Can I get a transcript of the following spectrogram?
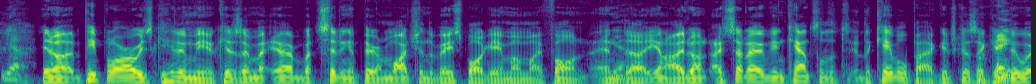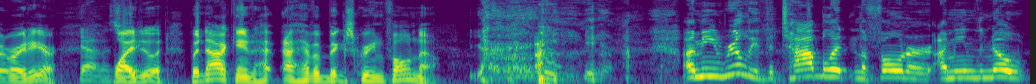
Yeah. you know, people are always kidding me because I'm, I'm sitting up there and watching the baseball game on my phone, and Yeah. uh, you know, I don't. I said I even canceled the, the cable package because I can do it right here. Yeah, that's why right. do it? But now I can. Ha- I have a big screen phone now. I mean, really, the tablet and the phone are. I mean, the Note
